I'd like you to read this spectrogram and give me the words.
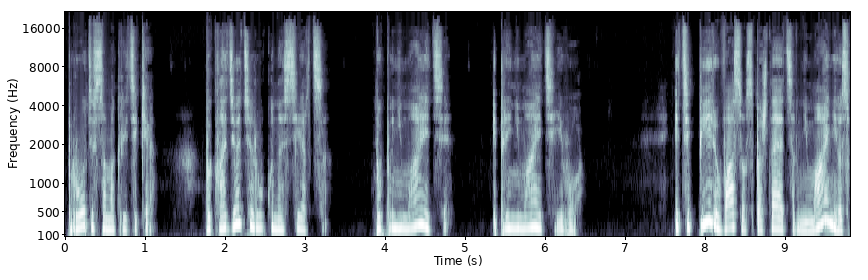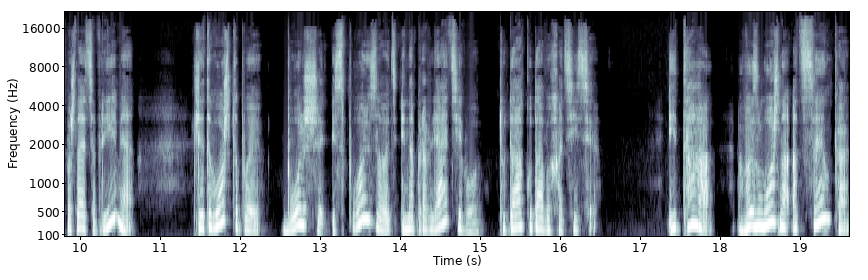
против самокритики. Вы кладете руку на сердце. Вы понимаете и принимаете его. И теперь у вас высвобождается внимание, высвобождается время для того, чтобы больше использовать и направлять его туда, куда вы хотите. И да, Возможно, оценка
